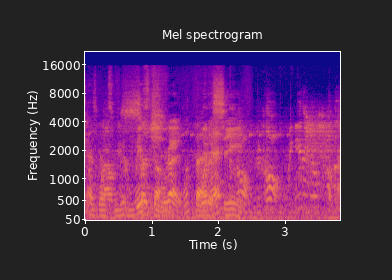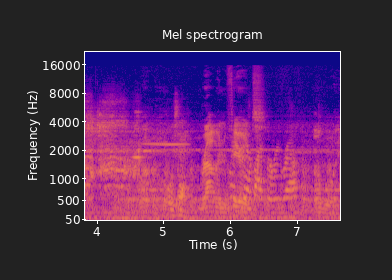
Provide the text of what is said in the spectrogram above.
Guy's got some good Such wisdom. right. What the what a scene. What was that? Route interference. Oh boy.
